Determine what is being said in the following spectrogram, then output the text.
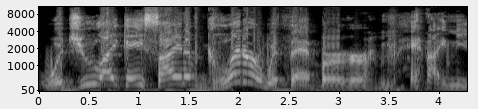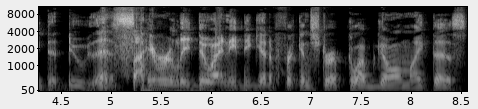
Would you like a side of glitter with that burger? Man, I need to do this. I really do. I need to get a freaking strip club going like this.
